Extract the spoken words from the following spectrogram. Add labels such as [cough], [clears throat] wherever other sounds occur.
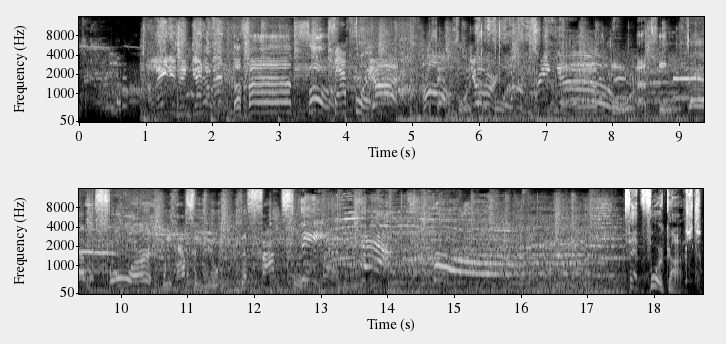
Ladies and gentlemen, The Fab Four. Fab Four. John, Paul, Fab Four. George, Ringo. Four, not four. Fab Four. We have for you the Fab Four. Fab Forecast.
